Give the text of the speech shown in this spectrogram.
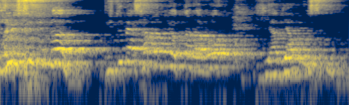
열심 있는 믿음의 사람이었다라고 이야기하고 있습니다.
